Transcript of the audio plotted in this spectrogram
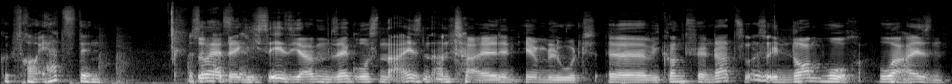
Gut, Frau Ärztin. Was So, Herr Beck, ich sehe, Sie haben einen sehr großen Eisenanteil in Ihrem Blut. Äh, wie kommt es denn dazu? Also enorm hoch, hoher Eisen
